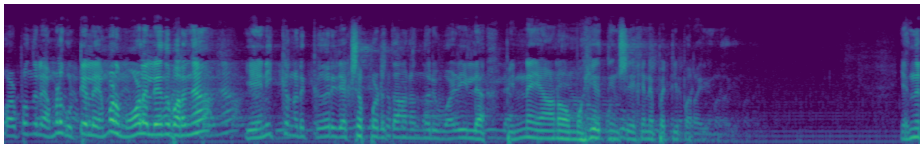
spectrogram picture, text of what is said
കുഴപ്പമൊന്നുമില്ല. നമ്മൾ കുട്ടിയല്ലേ നമ്മൾ മോളല്ലേ എന്ന് പറഞ്ഞാൽ എനിക്ക് അങ്ങോട്ട് കയറി രക്ഷപ്പെടുത്താനൊന്നൊരു വഴിയില്ല. പിന്നെയാണോ മുഹിയുദ്ദീൻ ഷെയ്ഖിനെ പറ്റി പറയുന്നത്? എന്നിട്ട്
